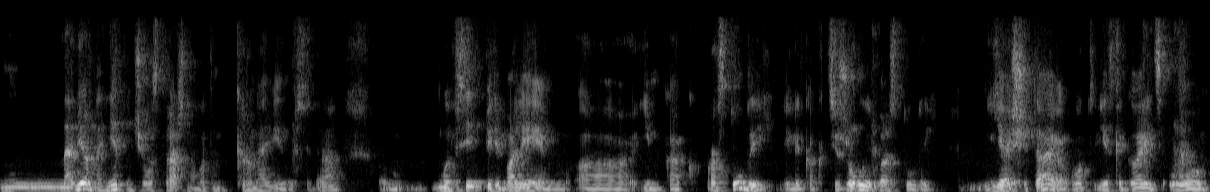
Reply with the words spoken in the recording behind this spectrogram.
наверное, нет ничего страшного в этом коронавирусе. Да? Мы все переболеем э, им как простудой или как тяжелой простудой. Я считаю, вот если говорить о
